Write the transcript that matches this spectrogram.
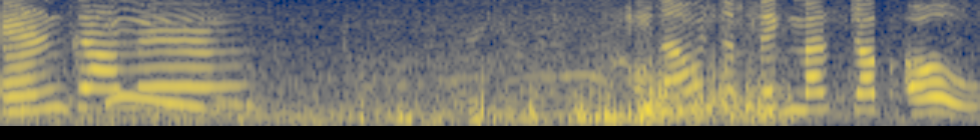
Incoming. Now it's a big messed up O.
